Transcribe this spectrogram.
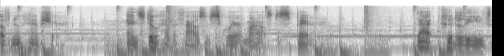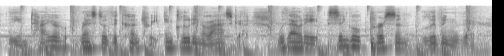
of New Hampshire, and still have a thousand square miles to spare. That could leave the entire rest of the country, including Alaska, without a single person living there.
